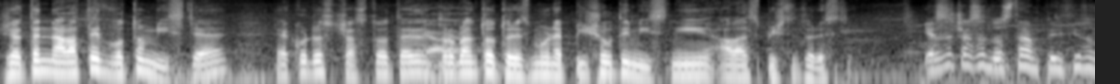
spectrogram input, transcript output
Že ten narrativ o tom místě, jako dost často, ten Jo. problém toho turismu nepíšou ty místní, ale spíš ty turisti. Ja sa často dostávam pri týchto,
